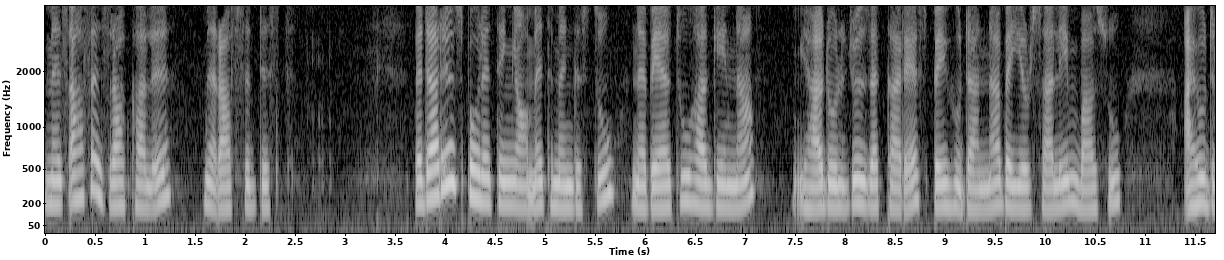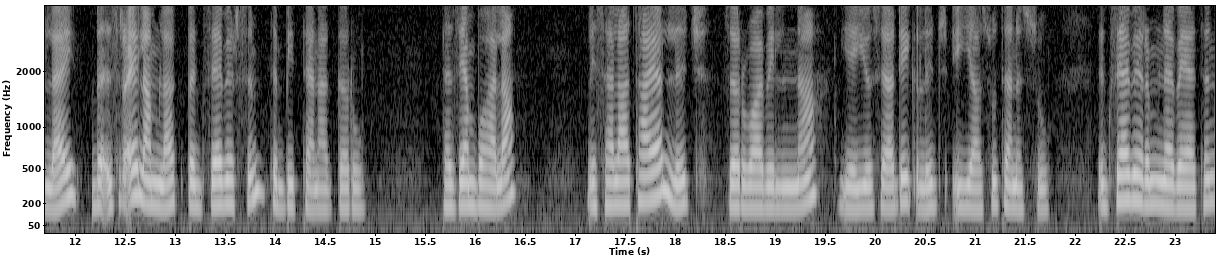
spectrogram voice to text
መጽሐፈ እዝራ ካልዕ ምዕራፍ ስድስት በዳርዮስ በሁለተኛው ዓመት መንግስቱ ነቢያቱ ሀጌና የሀዶ ልጆች ዘካርያስ በይሁዳና በኢየሩሳሌም ባሱ አይሁድ ላይ በእስራኤል አምላክ በእግዚአብሔር ስም ትንቢት ተናገሩ። ከዚያም በኋላ የሰላታያል ልጅ ዘሩባቤልና የኢዮሳዴቅ ልጅ ኢያሱ ተነሱ። እግዚአብሔርም ነቢያትን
